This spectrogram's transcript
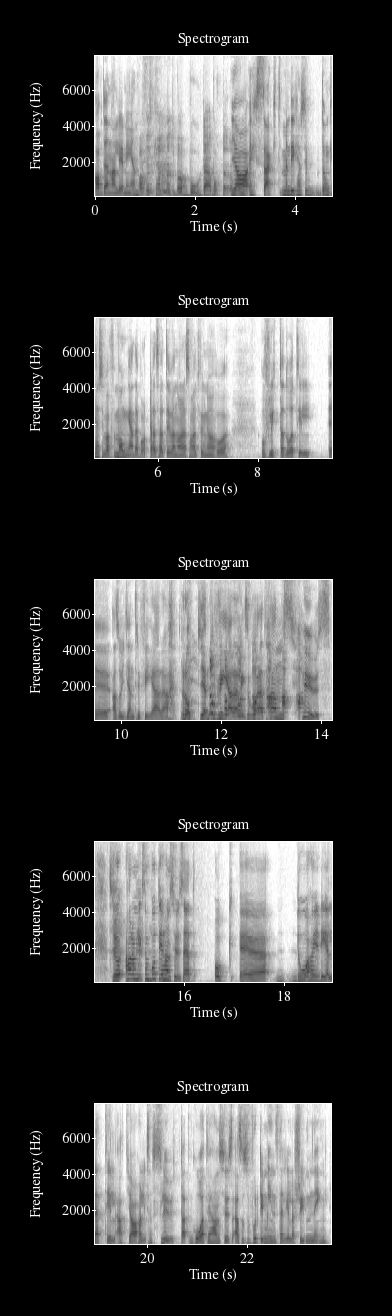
av den anledningen. Varför kan de inte bara bo där borta då? Ja, exakt. Men det kanske, de kanske var för många där borta. Så att det var några som var tvungna att, att flytta då till, eh, alltså gentrifiera, rått gentrifiera liksom vårat hönshus. Så då har de liksom bott i hönshuset och eh, då har ju det lett till att jag har liksom slutat gå till hönshuset. Alltså så fort det är minsta lilla skymning.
